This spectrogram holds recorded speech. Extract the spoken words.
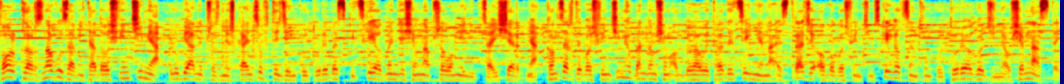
Folklor znowu zawita do Oświęcimia. Lubiany przez mieszkańców Tydzień Kultury Beskidzkiej odbędzie się na przełomie lipca i sierpnia. Koncerty w Oświęcimiu będą się odbywały tradycyjnie na estradzie obok Oświęcimskiego Centrum Kultury o godzinie 18.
